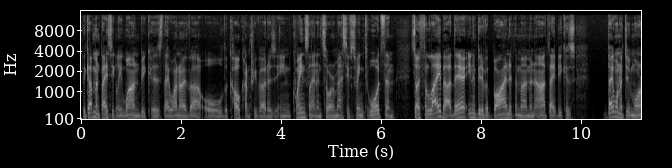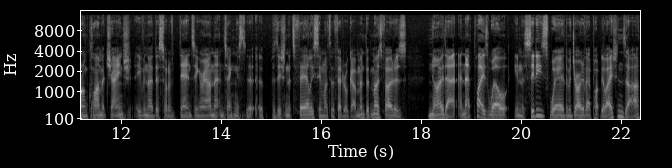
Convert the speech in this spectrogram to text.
the government basically won because they won over all the coal country voters in Queensland and saw a massive swing towards them. So, for Labor, they're in a bit of a bind at the moment, aren't they? Because they want to do more on climate change, even though they're sort of dancing around that and taking a, a position that's fairly similar to the federal government. But most voters know that. And that plays well in the cities where the majority of our populations are.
